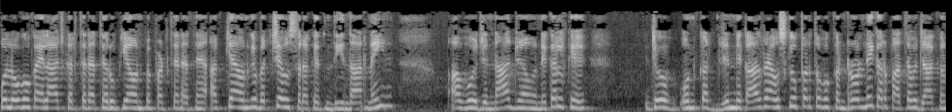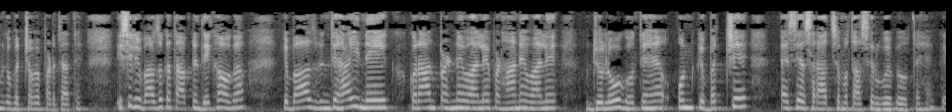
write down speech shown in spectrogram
وہ لوگوں کا علاج کرتے رہتے ہیں رکیا ان پہ پڑھتے رہتے ہیں۔ اب کیا ان کے بچے اس طرح کے دیندار نہیں ہے اب وہ جنات جو ہے وہ نکل کے جو ان کا جن نکال رہا ہے، اس کے اوپر تو وہ کنٹرول نہیں کر پاتے، وہ جا کے ان کے بچوں میں پڑ جاتے ہیں۔ اسی لیے بعض اوقات آپ نے دیکھا ہوگا کہ بعض انتہائی نیک قرآن پڑھنے والے، پڑھانے والے جو لوگ ہوتے ہیں، ان کے بچے ایسے اثرات سے متاثر ہوئے بھی ہوتے ہیں کہ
